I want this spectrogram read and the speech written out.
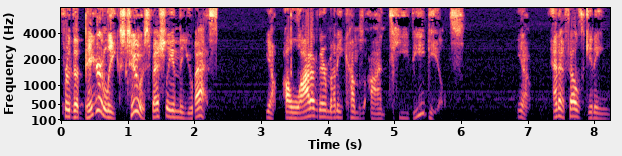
for the bigger leagues too especially in the us you know a lot of their money comes on tv deals you know NFL's getting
